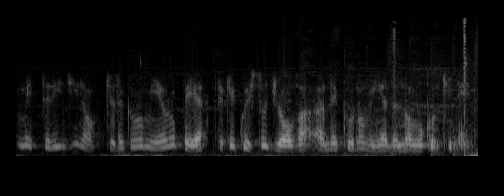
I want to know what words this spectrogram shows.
mettere in ginocchio l'economia europea perché questo giova all'economia del nuovo continente.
